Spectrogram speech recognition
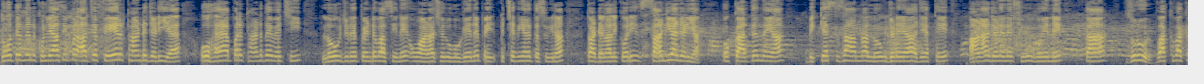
ਦੋ ਤਿੰਨ ਦਿਨ ਖੁੱਲਿਆ ਸੀ, ਪਰ ਅੱਜ ਫੇਰ ਠੰਡ ਜਿਹੜੀ ਹੈ ਉਹ ਹੈ, ਪਰ ਠੰਡ ਦੇ ਵਿੱਚ ਹੀ ਲੋਕ ਜਿਹੜੇ ਪਿੰਡ ਵਾਸੀ ਨੇ, ਉਹ ਆਣਾ ਸ਼ੁਰੂ ਹੋ ਗਏ ਨੇ ਪਿੱਛੇ ਦੀਆਂ ਤਸਵੀਰਾਂ ਤੁਹਾਡੇ ਨਾਲ ਇੱਕ ਵਾਰੀ ਸਾਂਝੀਆਂ ਜਿਹੜੀਆਂ, ਉਹ ਕਰ ਦਿੰਦੇ ਆ ਵੀ ਕਿਸ ਹਿਸਾਬ ਨਾਲ ਲੋਕ ਜਿਹੜੇ ਆ ਅਜੇ ਇੱਥੇ ਆਣਾ ਜਿਹੜੇ ਨੇ, ਸ਼ੁਰੂ ਹੋਏ ਨੇ, ਤਾਂ ਜ਼ਰੂਰ ਵੱਖ-ਵੱਖ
